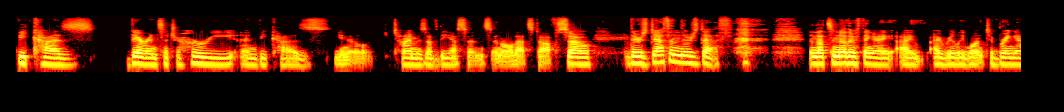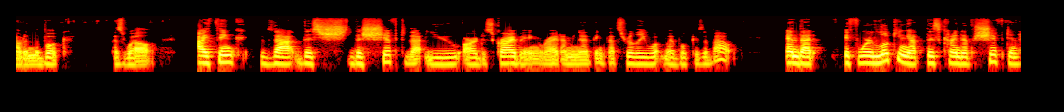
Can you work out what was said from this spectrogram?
because they're in such a hurry and because you know time is of the essence and all that stuff. So there's death and there's death. And that's another thing I, I, I really want to bring out in the book as well. I think that this sh- the shift that you are describing right? I mean i think that's really what my book is about. And that if we're looking at this kind of shift in,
